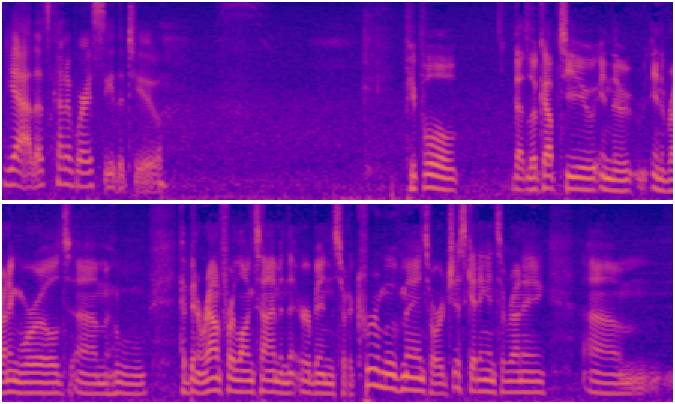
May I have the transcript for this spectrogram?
yeah, that's kind of where I see the two. People that look up to you in the in the running world, um, who have been around for a long time in the urban sort of crew movement or just getting into running. Um,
